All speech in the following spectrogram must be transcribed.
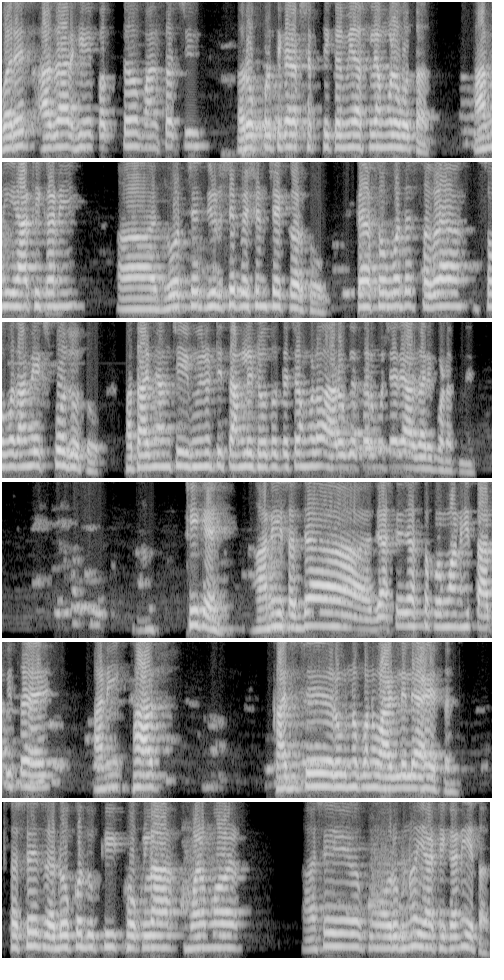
बरेच आजार हे फक्त माणसाची रोगप्रतिकारक शक्ती कमी असल्यामुळे होतात. आम्ही या ठिकाणी रोजचे दीडशे पेशंट चेक करतो. त्यासोबतच सगळ्या सोबत आम्ही एक्सपोज होतो. आता आम्ही आमची इम्युनिटी चांगली ठेवतो त्याच्यामुळे आरोग्य कर्मचारी आजारी पडत नाहीत. ठीक आहे. आणि सध्या जास्तीत जास्त प्रमाण हे तापीचं आहे आणि खाज खाजीचे रुग्ण पण वाढलेले आहेत. तसेच डोकंदुखी खोकला मळमळ असे रुग्ण या ठिकाणी येतात.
